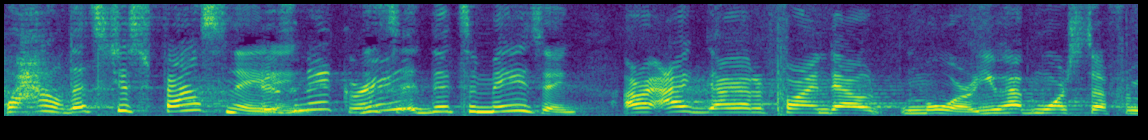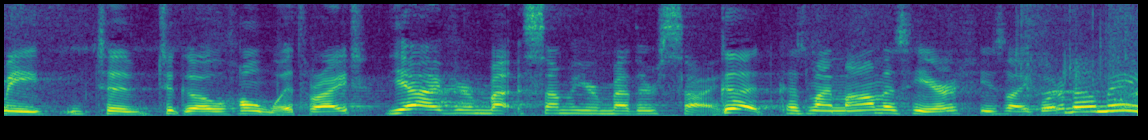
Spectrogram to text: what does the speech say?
Wow, that's just fascinating. Isn't it great? That's, that's amazing. All right, I, I got to find out more. You have more stuff for me to, to go home with, right? Yeah, I have your some of your mother's side. Good, because my mom is here. She's like, what about me? So,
